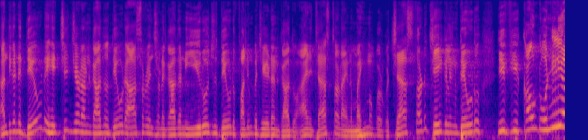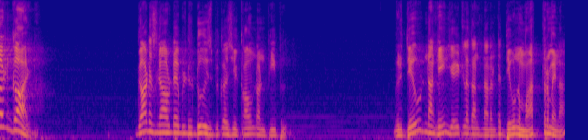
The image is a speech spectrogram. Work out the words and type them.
అందుకని దేవుడు హెచ్చించడం కాదు దేవుడు ఆశ్రయించడం కాదు అని ఈరోజు దేవుడు ఫలింప చేయడం కాదు. ఆయన చేస్తాడు ఆయన మహిమ కొరకు చేస్తాడు చేయగలిగిన దేవుడు. If you count only on God God is not able to do is because you count on people మీరు దేవుడు నాకేం చేయట్లేదు అంటున్నారంటే దేవుని మాత్రమేనా?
